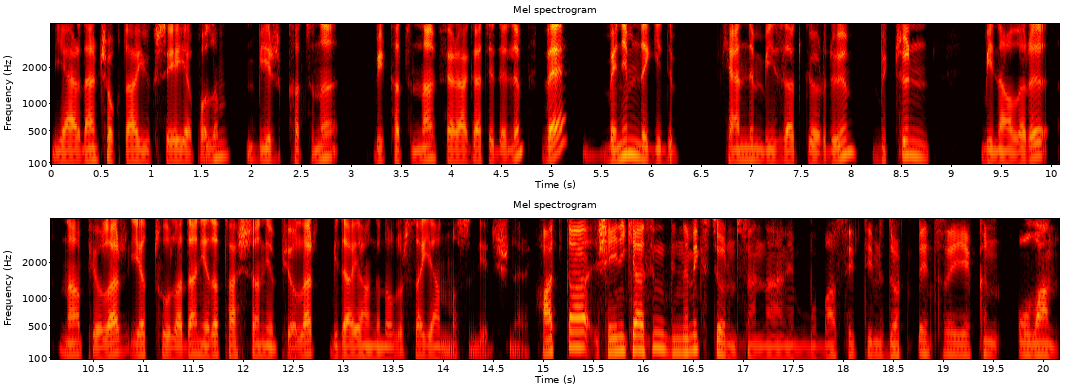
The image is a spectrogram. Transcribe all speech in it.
yerden çok daha yükseğe yapalım. Bir katını bir katından feragat edelim ve benim de gidip kendim bizzat gördüğüm bütün binaları ne yapıyorlar? Ya tuğladan ya da taştan yapıyorlar. Bir daha yangın olursa yanmasın diye düşünerek. Hatta şeyin hikayesini dinlemek istiyorum senden. Hani bu bahsettiğimiz 4 metreye yakın olan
